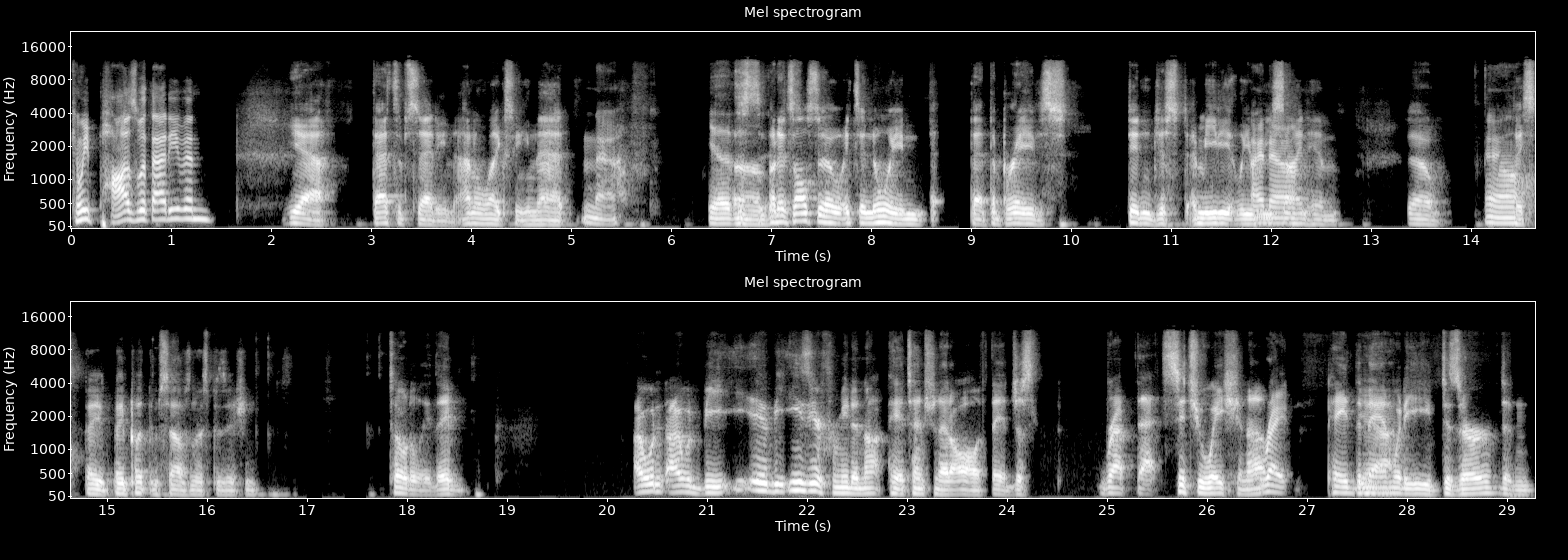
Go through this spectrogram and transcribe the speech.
can we pause with that even? yeah, that's upsetting. I don't like seeing that. No. Yeah, this Um, but it's also it's annoying that the Braves didn't just immediately I know. re-sign him. So Yeah. they they they put themselves in this position. totally they i wouldn't i would be it would be easier for me to not pay attention at all if they had just wrapped that situation up Right. paid the Yeah. man what he deserved and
